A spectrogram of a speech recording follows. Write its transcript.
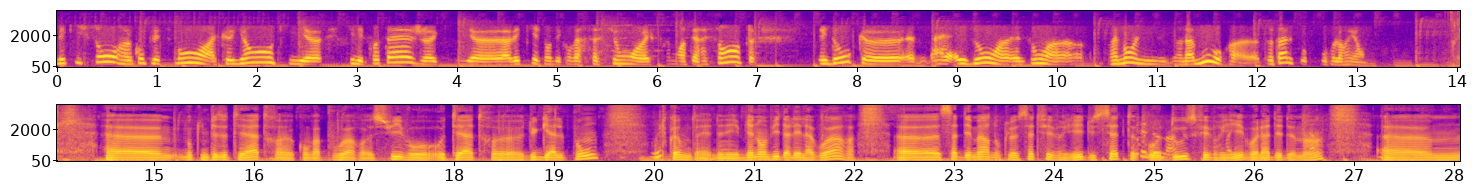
mais qui sont euh, complètement accueillants, qui, euh, qui les protègent, qui, euh, avec qui elles ont des conversations extrêmement intéressantes. Et donc, bah, elles ont, elles ont vraiment une- un amour total pour, pour l'Orient. Euh, donc une pièce de théâtre euh, qu'on va pouvoir euh, suivre au, au théâtre euh, du Galpon. En tout cas, vous avez donné bien envie d'aller la voir. Euh, ça démarre donc le 7 février, du 7 C'est au demain. 12 février, voilà, dès demain. Euh,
